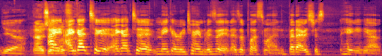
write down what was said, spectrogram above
Yeah. And I was I, to I got to I got to make a return visit as a plus one, but I was just hanging out.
